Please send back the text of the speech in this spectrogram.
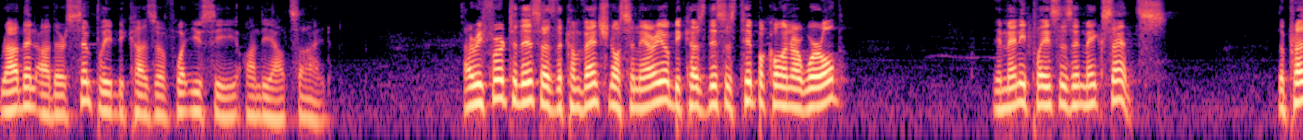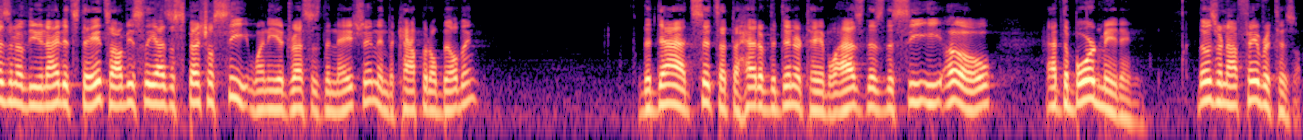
rather than others simply because of what you see on the outside. I refer to this as the conventional scenario because this is typical in our world. In many places, it makes sense. The President of the United States obviously has a special seat when he addresses the nation in the Capitol building. The dad sits at the head of the dinner table, as does the CEO at the board meeting. Those are not favoritism.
